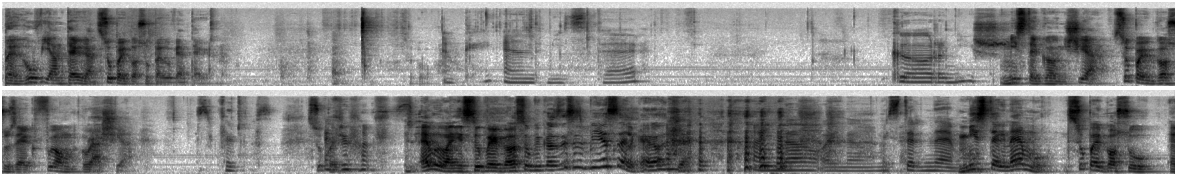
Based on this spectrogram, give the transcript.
Peruvian Terran. Super go, super Peruvian Terran. Okay, and Mister... Gornish. Mister Gornish, yeah. Super Gosuzek from Russia. Super Super. Everyone is, Everyone is Super Gosu because this is BSL, Karolcie. I know, I know. Mister Nemu. Mister Nemu. Super Gosu uh,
